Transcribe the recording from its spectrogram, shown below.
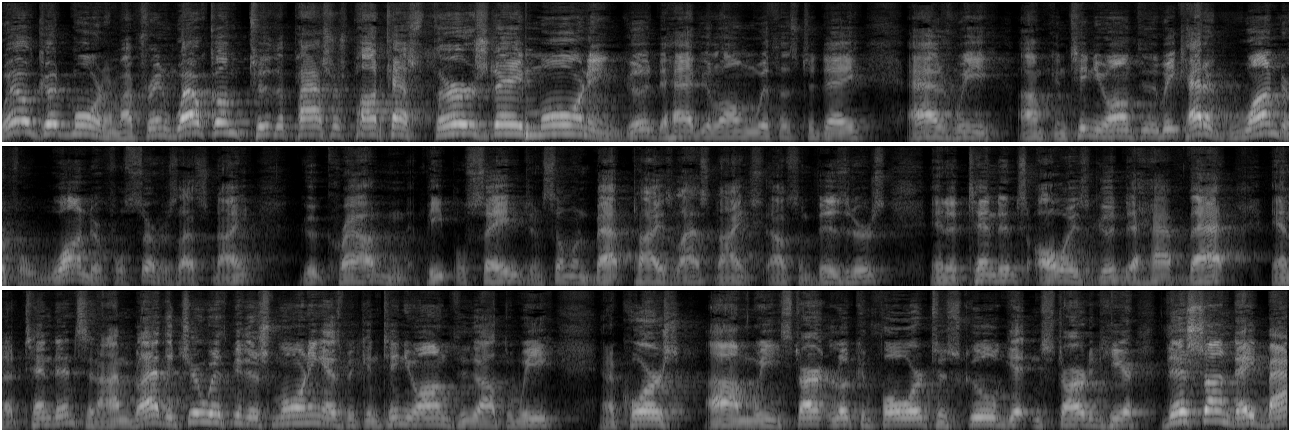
Well, good morning, my friend. Welcome to the Pastor's Podcast Thursday morning. Good to have you along with us today as we um, continue on through the week. Had a wonderful, wonderful service last night. Good crowd and people saved, and someone baptized last night. Uh, some visitors in attendance. Always good to have that in attendance. And I'm glad that you're with me this morning as we continue on throughout the week. And of course, um, we start looking forward to school getting started here this Sunday. Back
